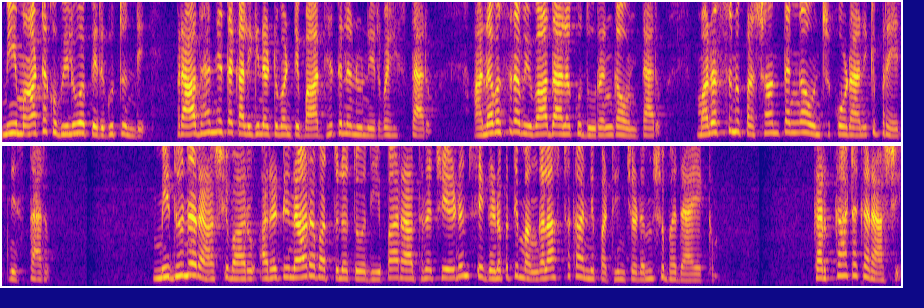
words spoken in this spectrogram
మీ మాటకు విలువ పెరుగుతుంది. ప్రాధాన్యత కలిగినటువంటి బాధ్యతలను నిర్వహిస్తారు. అనవసర వివాదాలకు దూరంగా ఉంటారు. మనస్సును ప్రశాంతంగా ఉంచుకోవడానికి ప్రయత్నిస్తారు. మిథున రాశివారు అరటినార వత్తులతో దీపారాధన చేయడం శ్రీ గణపతి మంగళాష్టకాన్ని పఠించడం శుభదాయకం. కర్కాటక రాశి.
